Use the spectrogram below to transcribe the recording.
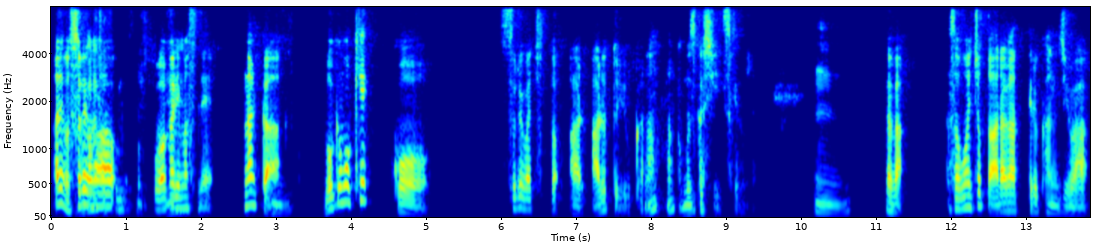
あ、でもそれはわかりす。ますね。なんか、僕も結構、それはちょっとあるあるというかな。なんか難しいですけどね。うん。なんか、そこにちょっと抗ってる感じは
